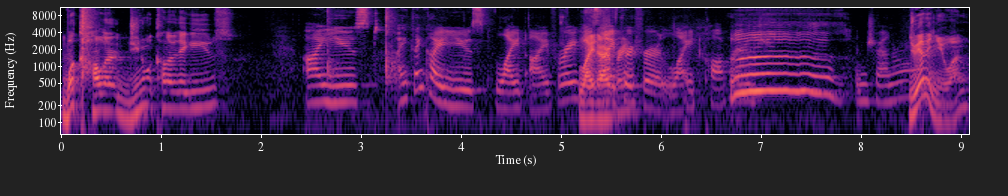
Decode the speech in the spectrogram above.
what color? Do you know what color that you use? I used, I think I used light ivory. 'cause Light I prefer light coverage Do in general. Do you have a new one?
